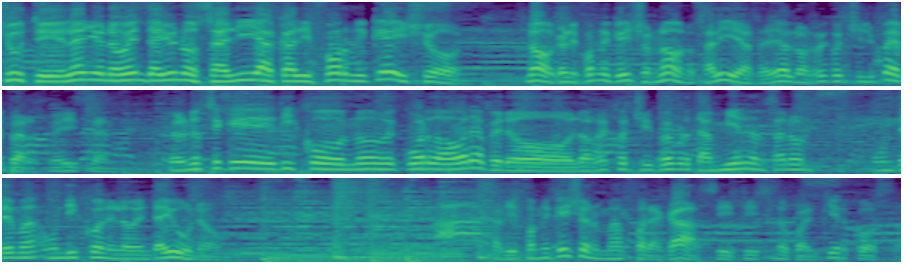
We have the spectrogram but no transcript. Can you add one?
Justi, el año 91 salía Californication. No, Californication no, no salía, salían los Red Hot Chili Peppers, me dicen. Pero no sé qué disco, no recuerdo ahora, pero los Red Hot Chili Peppers también lanzaron un tema, un disco en el 91. Californication es más para acá, sí, estoy diciendo cualquier cosa.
